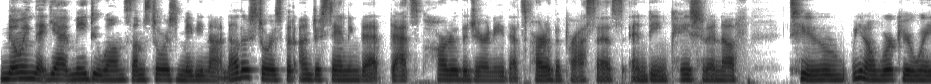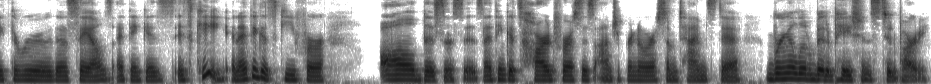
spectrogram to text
yeah. knowing that, yeah, it may do well in some stores, maybe not in other stores, but understanding that that's part of the journey, that's part of the process, and being patient enough to, you know, work your way through those sales, I think is is key. And I think it's key for all businesses. I think it's hard for us as entrepreneurs sometimes to bring a little bit of patience to the party.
